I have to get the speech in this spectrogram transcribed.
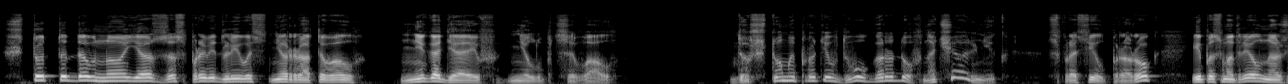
Что-то давно я за справедливость не ратовал, негодяев не лупцевал. — Да что мы против двух городов, начальник? — спросил пророк и посмотрел на жизнь,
